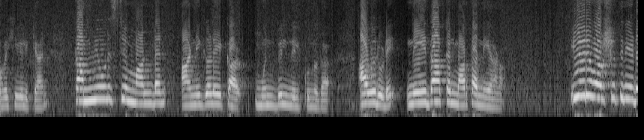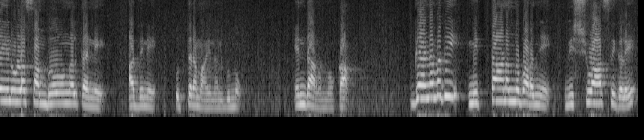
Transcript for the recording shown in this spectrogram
അവഹേളിക്കാൻ കമ്മ്യൂണിസ്റ്റ് മണ്ടൻ അണികളേക്കാൾ മുൻപിൽ നിൽക്കുന്നത് അവരുടെ നേതാക്കന്മാർ തന്നെയാണ്. ഈ ഒരു വർഷത്തിനിടയിലുള്ള സംഭവങ്ങൾ തന്നെ അതിനെ ഉത്തരമായി നൽകുന്നു. എന്താണെന്ന് നോക്കാം. ഗണപതി മിത്താണെന്ന് പറഞ്ഞ് വിശ്വാസികളെ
